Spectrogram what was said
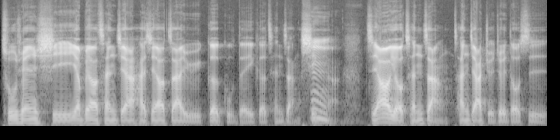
除权息要不要参加，还是要在于个股的一个成长性啊。嗯只要有成长，参加绝对都是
